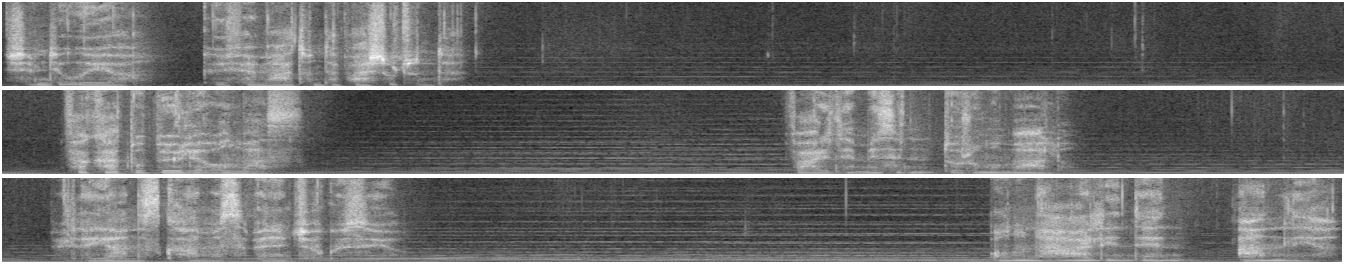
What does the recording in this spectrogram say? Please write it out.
Şimdi uyuyor. Gülfem Hatun da başucunda. Fakat bu böyle olmaz. Validemizin durumu malum. Böyle yalnız kalması beni çok üzüyor. Onun halinden anlayan,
